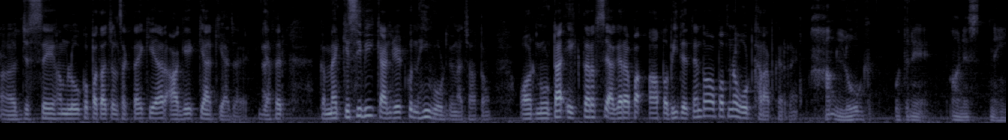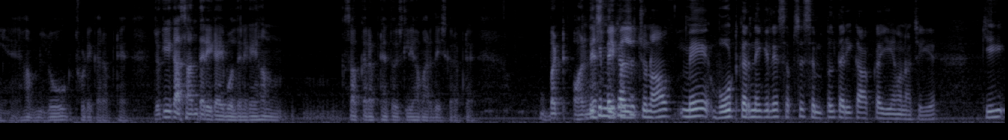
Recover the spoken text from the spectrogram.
जिससे हम लोगों को पता चल सकता है कि यार आगे क्या किया जाए। या फिर मैं किसी भी कैंडिडेट को नहीं वोट देना चाहता हूँ। और नोटा एक तरफ़ से अगर आप आप अभी देते हैं तो आप अपना वोट खराब कर रहे हैं। हम लोग उतने ऑनेस्ट नहीं हैं। हम लोग थोड़े करप्ट हैं। जो कि एक आसान तरीका ही बोल देने का हम सब करप्ट हैं तो इसलिए हमारा देश करप्ट है। बट ऑनेस्ट पीपल चुनाव में वोट करने के लिए सबसे सिंपल तरीका आपका ये होना चाहिए कि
